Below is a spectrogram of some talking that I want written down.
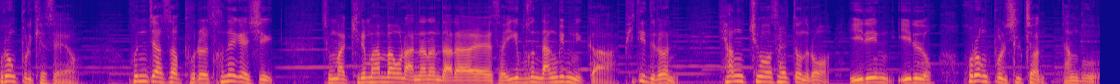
호롱불 켜세요. 혼자서 불을 서너 개씩 정말 기름 한 방울 안 나는 나라에서 이게 무슨 낭비입니까? PD들은 향초 살 돈으로 1인 1 호롱불 실천 당부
